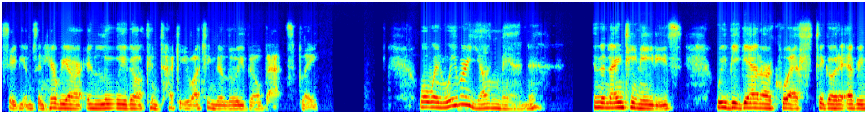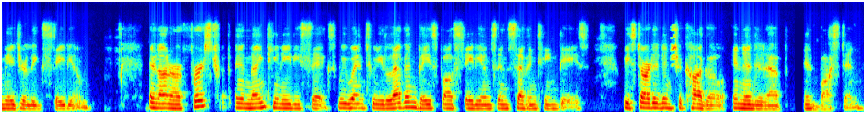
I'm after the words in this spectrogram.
stadiums. And here we are in Louisville, Kentucky, watching the Louisville Bats play. Well, when we were young men in the 1980s, we began our quest to go to every major league stadium. And on our first trip in 1986, we went to 11 baseball stadiums in 17 days. We started in Chicago and ended up in Boston.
